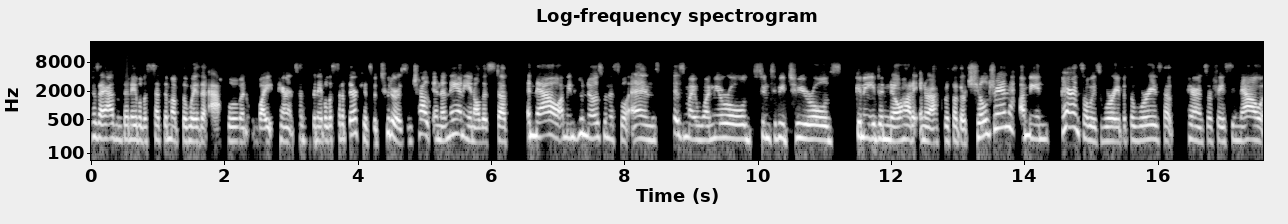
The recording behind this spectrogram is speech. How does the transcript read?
because I haven't been able to set them up the way that affluent white parents have been able to set up their kids with tutors and child and a nanny and all this stuff? And now, I mean, who knows when this will end? Is my one year old, soon to be two year olds going to even know how to interact with other children? I mean, parents always worry, but the worries that parents are facing now,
